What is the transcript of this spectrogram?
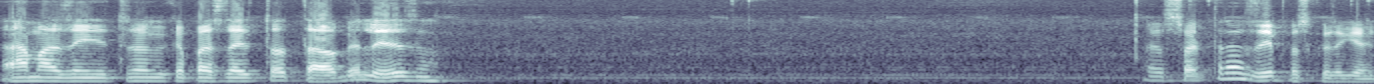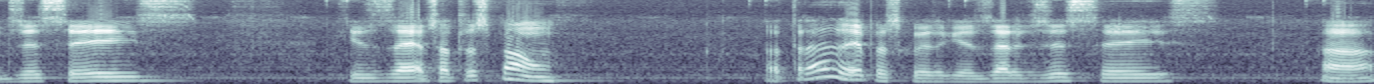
Armazém de tronco capacidade total, beleza. É só ele trazer para as coisas aqui, 16. Quiser, só trouxe para um. Só trazer para as coisas aqui, 016. Ah,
